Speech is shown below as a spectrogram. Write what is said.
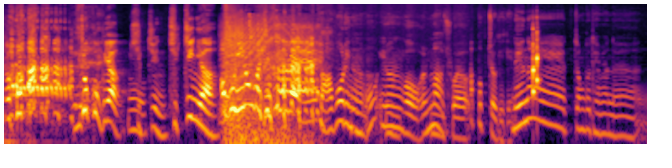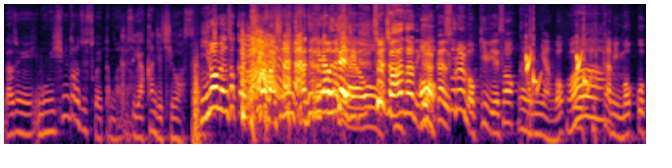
무조건 그냥 직진 직진이야 아 뭐 이런 거 지금 그래 나버리는 어? 이런 거 얼마나 좋아요 합법적이게 내 나이 정도 되면은 나중에 몸이 힘들어질 수가 있단 말이야 그래서 약한 제 지어왔어 지어면서까지 술 마시는 자들이란 알지? 술 좋아하는 사람들 이거 어. 약간 술을 먹기 위해서 간약 먹고 와. 비타민 먹고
